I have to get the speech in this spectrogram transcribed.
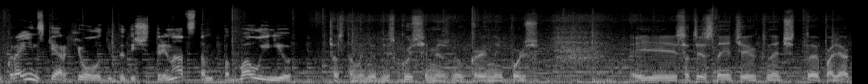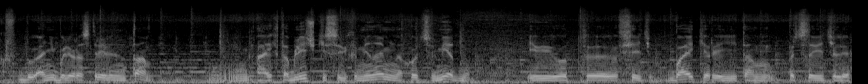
украинские археологи в 2013-м под Волынью. Сейчас там идет дискуссия между Украиной и Польшей. И, соответственно, этих, значит, поляков, они были расстреляны там. А их таблички с их именами находятся в Медном. И вот э, все эти байкеры и там представители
